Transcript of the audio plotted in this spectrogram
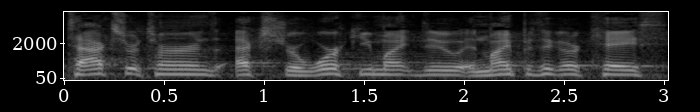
tax returns, extra work you might do. In my particular case,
